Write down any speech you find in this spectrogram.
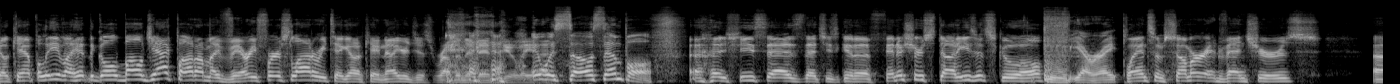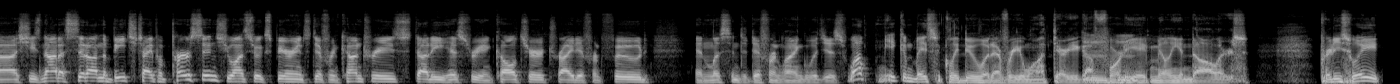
Still can't believe I hit the gold ball jackpot on my very first lottery ticket. Okay, now you're just rubbing it in, Juliette. It was so simple. Uh, she says that she's going to finish her studies at school, yeah, right. plan some summer adventures. Uh, she's not a sit on the beach type of person. She wants to experience different countries, study history and culture, try different food, and listen to different languages. Well, you can basically do whatever you want there. You got $48 million. Pretty sweet.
